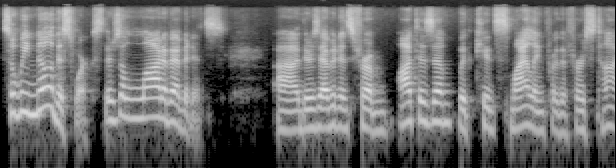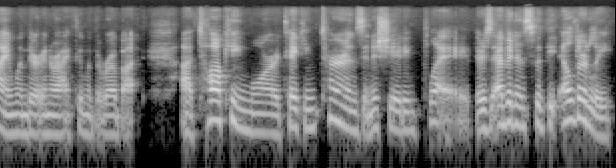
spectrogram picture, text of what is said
So we know this works. There's a lot of evidence. Uh, there's evidence from autism with kids smiling for the first time when they're interacting with the robot, uh, talking more, taking turns, initiating play. There's evidence with the elderly,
